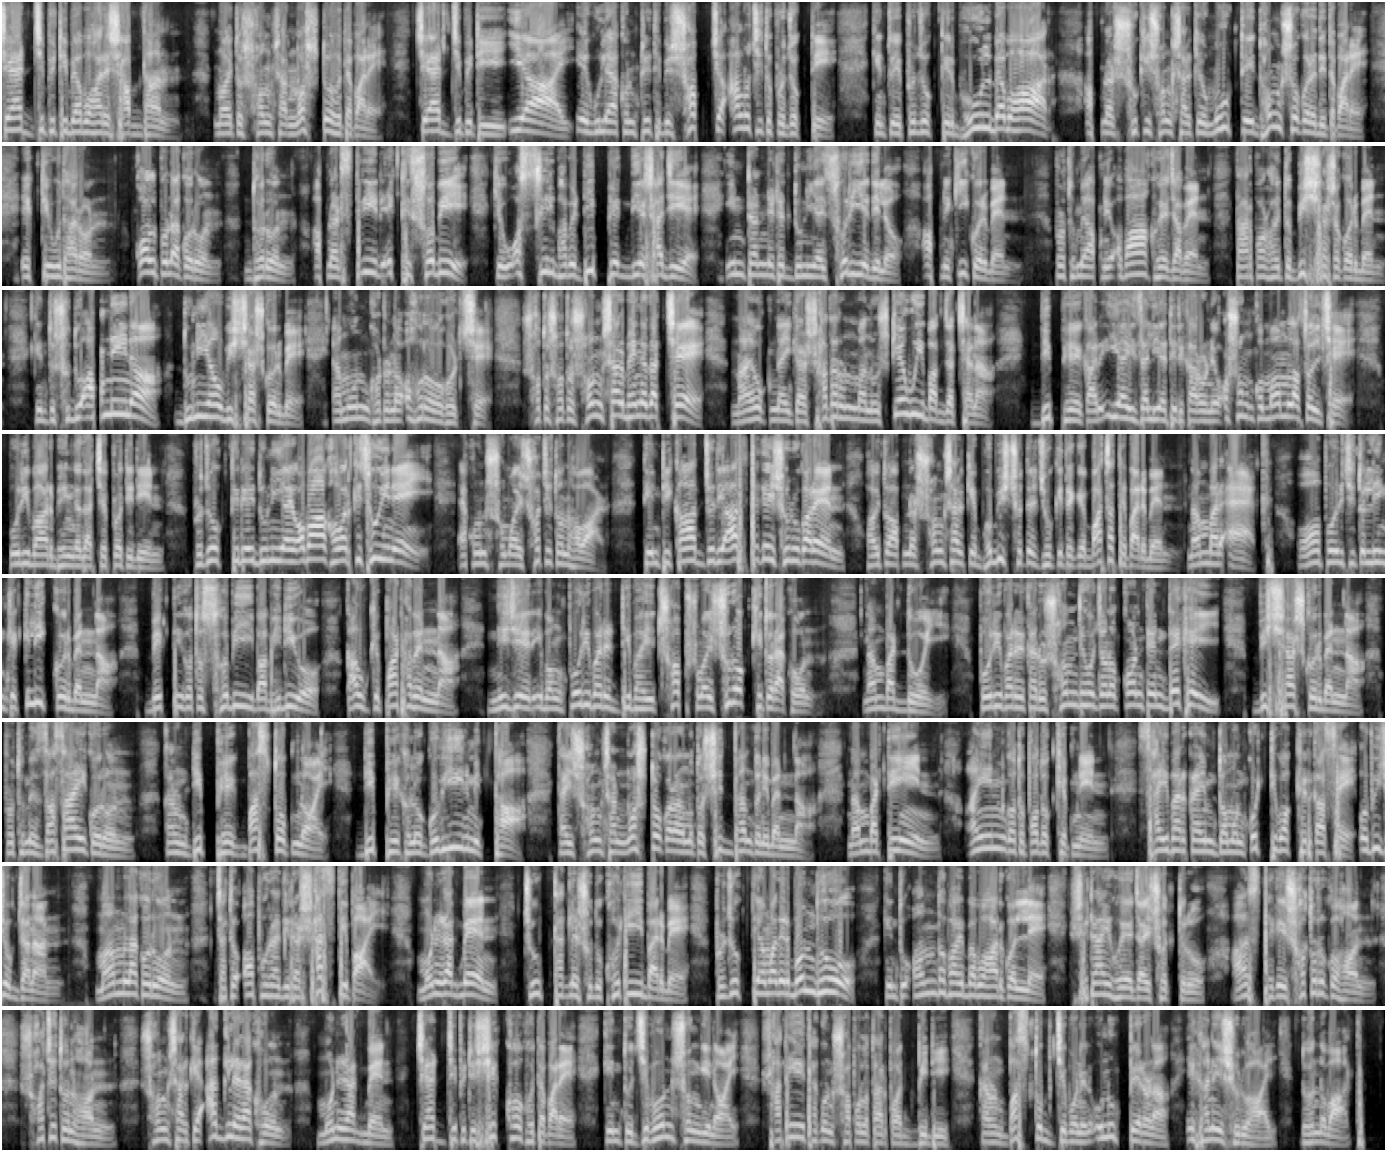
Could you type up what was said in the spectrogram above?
Chat GPT ব্যবহারে সাবধান, নয়তো সংসার নষ্ট হতে পারে। চ্যাট জিপিটি ইআই এগুলো এখন পৃথিবীর সবচেয়ে আলোচিত প্রযুক্তি। কিন্তু এই প্রযুক্তির ভুল ব্যবহার আপনার সুখী সংসারকেও মুহূর্তেই ধ্বংস করে দিতে পারে। একটি উদাহরণ, কল্পনা করুন, ধরুন, আপনার স্ত্রীর একটি ছবি কেউ অশ্লীলভাবে ডিপ ফেক দিয়ে সাজিয়ে ইন্টারনেটের দুনিয়ায় ছড়িয়ে দিল, আপনি কি করবেন? প্রথমে আপনি অবাক হয়ে যাবেন, তারপর হয়তো বিশ্বাসও করবেন। কিন্তু শুধু আপনিই না, দুনিয়াও বিশ্বাস করবে। এমন ঘটনা অহরহ ঘটছে। শত শত সংসার ভেঙে যাচ্ছে। নায়ক, নায়িকার সাধারণ মানুষ কেউই বাদ যাচ্ছে না। ডিপফেক আর ইআই জালিয়াতির কারণে অসংখ্য মামলা চলছে। পরিবার ভেঙে যাচ্ছে প্রতিদিন। প্রযুক্তির এই দুনিয়ায় অবাক হওয়ার কিছুই নেই। এখন সময় সচেতন হওয়ার। তিনটি কাজ যদি আজ থেকেই শুরু করেন, হয়তো আপনার সংসারকে ভবিষ্যতের ঝুঁকি থেকে বাঁচাতে পারবেন। নাম্বার এক অপরিচিত লিঙ্কে ক্লিক করবেন না। ব্যক্তিগত ছবি বা ভিডিও কাউকে পাঠাবেন না। নিজের এবং পরিবারের ডিভাইস সবসময় সুরক্ষিত রাখুন। নাম্বার দুই, পরিবারের কারও সন্দেহজনক কন্টেন্ট দেখেই বিশ্বাস করবেন না। প্রথমে যাচাই করুন, কারণ ডিপফেক বাস্তব নয়। ডিপফেক হলো গভীর মিথ্যা, তাই সংসার নষ্ট করার মতো সিদ্ধান্ত নেবেন না। নাম্বার তিন, আইনগত পদক্ষেপ নিন। সাইবার ক্রাইম দমন কর্তৃপক্ষের কাছে অভিযোগ জানান। মামলা করুন, যাতে অপরাধীরা শাস্তি পায়। মনে রাখবেন, চুপ থাকলে শুধু ক্ষতিই বাড়বে। প্রযুক্তি আমাদের বন্ধু, কিন্তু অন্ধভাবে ব্যবহার করলে সেটাই হয়ে যায় শত্রু। আজ থেকেই সতর্ক হন, সচেতন হন, সংসারকে আগলে রাখুন। মনে রাখবেন চ্যাট জিপিটি শিক্ষক হতে পারে, কিন্তু জীবন সঙ্গী নয়। সাথেই থাকুন সফলতার পথ, বিডি। কারণ বাস্তব জীবনের অনুপ্রেরণা এখানেই শুরু হয়। ধন্যবাদ।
